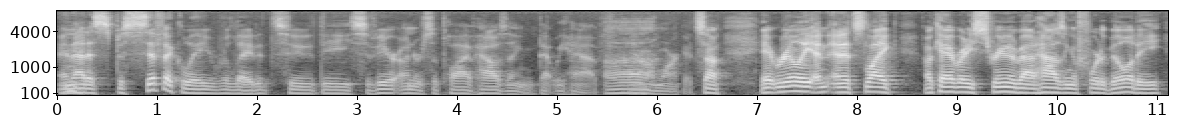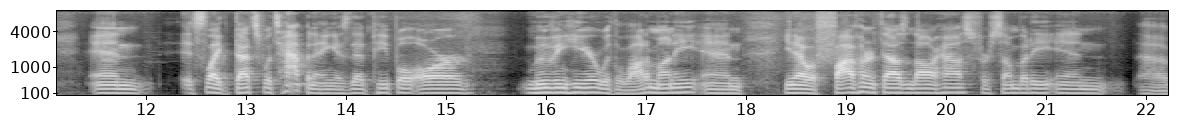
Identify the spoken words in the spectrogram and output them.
And that is specifically related to the severe undersupply of housing that we have in our market. So it really, and, and it's like, okay, everybody's screaming about housing affordability, and it's like that's what's happening is that people are moving here with a lot of money and you know a $500000 house for somebody in uh,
